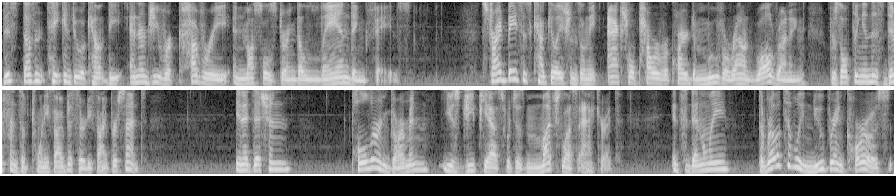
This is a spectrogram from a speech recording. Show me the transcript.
this doesn't take into account the energy recovery in muscles during the landing phase. Stryd bases calculations on the actual power required to move around while running, resulting in this difference of 25 to 35%. In addition, Polar and Garmin use GPS, which is much less accurate. Incidentally, the relatively new brand Coros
